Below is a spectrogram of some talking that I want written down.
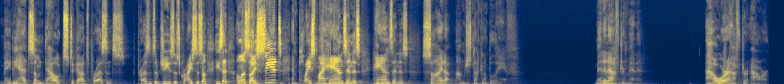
maybe had some doubts to God's presence, the presence of Jesus Christ, his son. He said, Unless I see it and place my hands in his hands and his side, I, I'm just not going to believe. Minute after minute, hour after hour,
